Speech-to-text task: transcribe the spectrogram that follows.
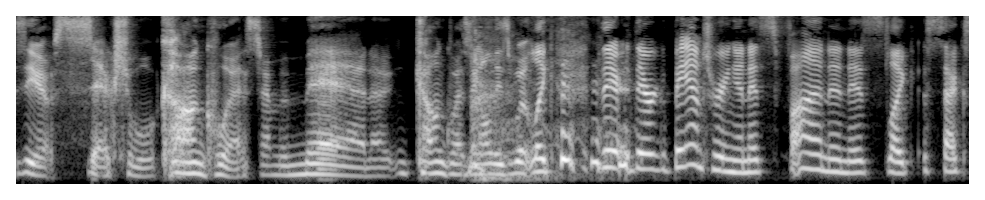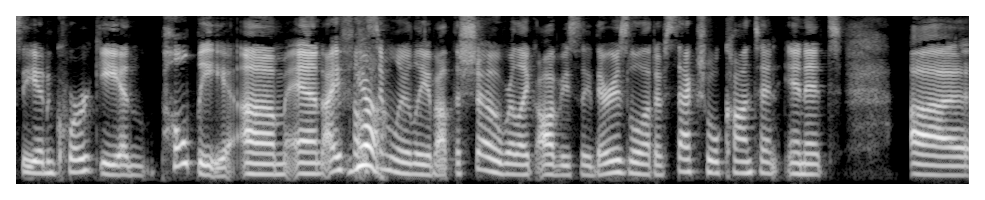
you know sexual conquest i'm a man i'm conquesting all these like they're they're bantering and it's fun and it's like sexy and quirky and pulpy um and i felt yeah. similarly about the show where like obviously there is a lot of sexual content in it uh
